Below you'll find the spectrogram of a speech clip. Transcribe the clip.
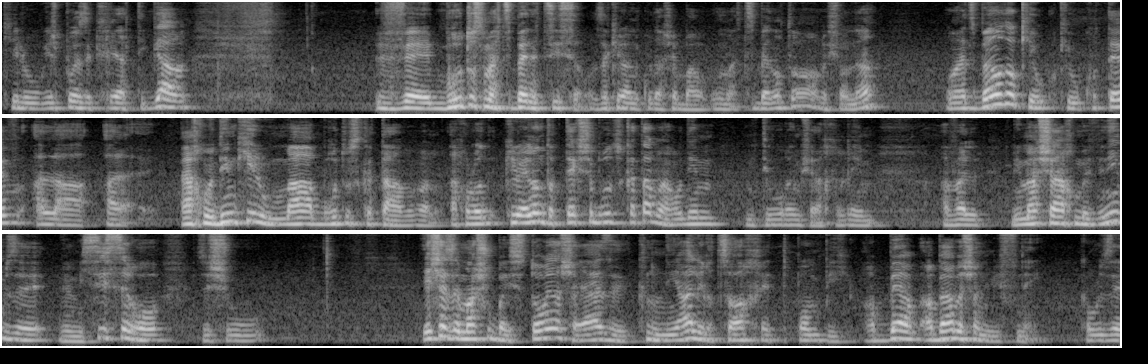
כאילו, יש פה איזה קריאת תיגר, וברוטוס מעצבן את סיסר, זה כאילו הנקודה שבה הוא מעצבן אותו, הראשונה. הוא מעצבן אותו כי הוא, כי הוא כותב על ה... על... אנחנו יודעים כאילו מה ברוטוס כתב, אבל אנחנו לא... כאילו אין לנו את הטקסט שברוטוס כתב, אנחנו יודעים מתיאורים של אחרים. אבל ממה שאנחנו מבינים זה, ומסיסרו, זה שהוא... יש איזה משהו בהיסטוריה שהיה איזה קנוניה לרצוח את פומפי, הרבה הרבה, הרבה שנים לפני. קראו לזה...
